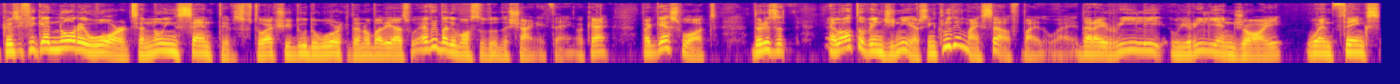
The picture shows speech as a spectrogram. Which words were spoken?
Because if you get no rewards and no incentives to actually do the work that nobody else, everybody wants to do the shiny thing, okay? But guess what? There is a, a lot of engineers, including myself, by the way, that I really, we really enjoy when things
